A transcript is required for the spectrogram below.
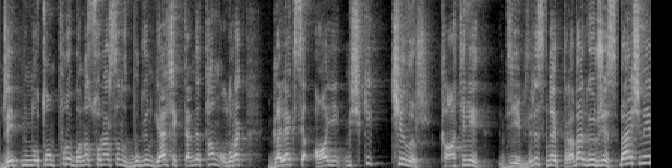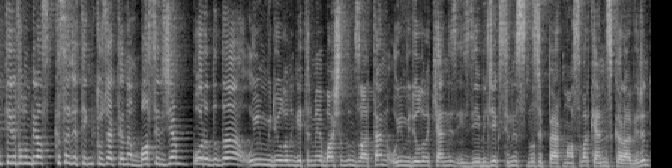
Redmi Note 10 Pro bana sorarsanız bugün gerçekten de tam olarak Galaxy A72 Killer, katili diyebiliriz. Bunu hep beraber göreceğiz. Ben şimdi benim telefonun biraz kısaca teknik özelliklerinden bahsedeceğim. Bu arada da oyun videolarını getirmeye başladım zaten. Oyun videolarını kendiniz izleyebileceksiniz. Nasıl bir performansı var kendiniz karar verin.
